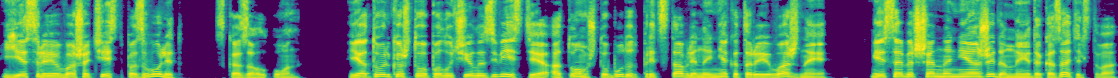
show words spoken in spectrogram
«Если ваша честь позволит», – сказал он, – «я только что получил известие о том, что будут представлены некоторые важные и совершенно неожиданные доказательства,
